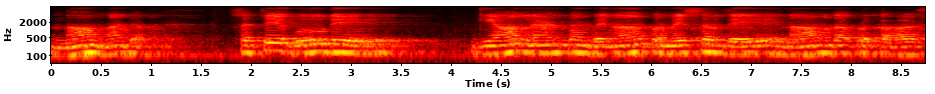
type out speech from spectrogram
ਨਾਮ ਨਾ ਜਪੈ। ਸੱਚੇ ਗੁਰੂ ਦੇ ਗਿਆਨ ਲੈਣ ਤੋਂ ਬਿਨਾ ਪਰਮੇਸ਼ਰ ਦੇ ਨਾਮ ਦਾ ਪ੍ਰਕਾਸ਼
